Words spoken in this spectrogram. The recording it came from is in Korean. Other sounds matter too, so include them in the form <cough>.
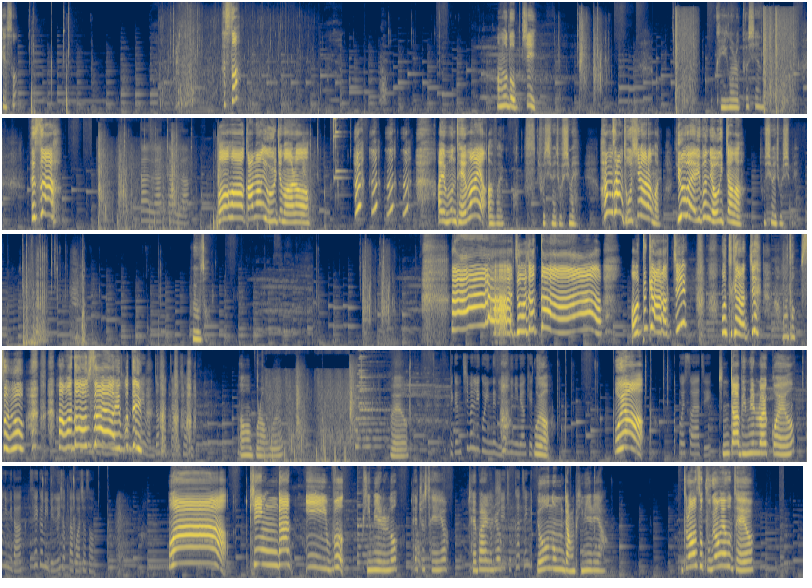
어떻게 했어? 했어? 아무도 없지? 그 이걸로 표시한 했어! 어허 까마귀 울지 마라 <laughs> 아니 뭔 대마야 아 말고 조심해 조심해 항상 조심하란 말이야 이거 봐 이분 여기 있잖아 조심해 조심해 왜 웃어 아 조졌다 어떻게 알았지? 어떻게 알았지? 아무도 없어요 아무도 없어요 완전 맞짱이셔도 나만 보라고요? 왜요? 지금 침 흘리고 있는 이분님이면 개치 뭐야? 뭐야? 받고 했어야지 진짜 비밀로 할 거예요? 입니다 세금이 밀리셨다고 하셔서 와! 킹갓 이브 비밀로 해주세요. 제발요. 역시 조카 챙겨 여우농장 비밀이야. 들어와서 구경해도 돼요.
